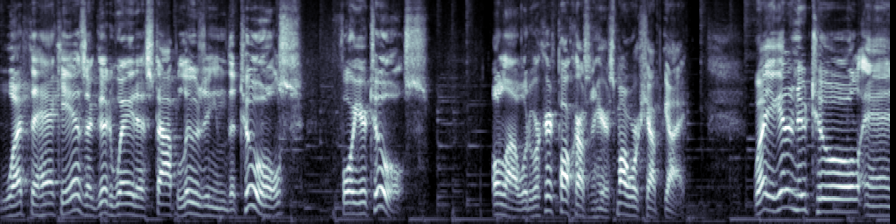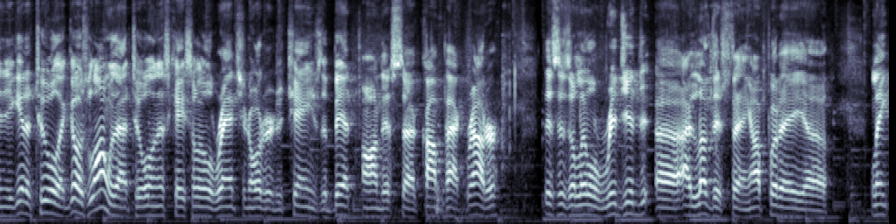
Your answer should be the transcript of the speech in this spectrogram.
What the heck is a good way to stop losing the tools for your tools? Hola woodworkers, Paul Carlson here, small workshop guy. Well, you get a new tool and you get a tool that goes along with that tool, in this case a little wrench in order to change the bit on this uh, compact router. This is a little Ridgid, uh, I love this thing. I'll put a uh, link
